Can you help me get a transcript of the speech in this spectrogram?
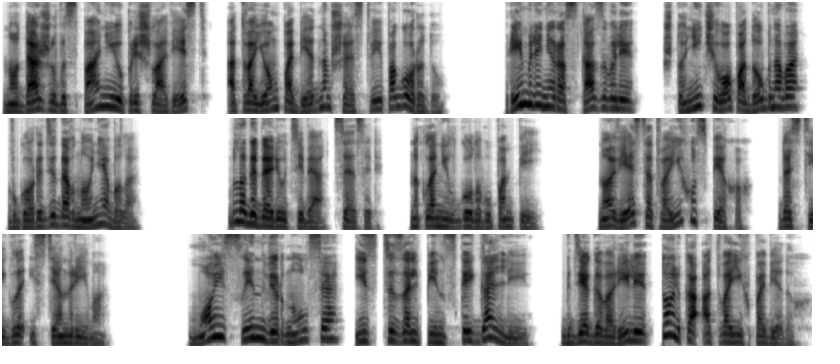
но даже в Испанию пришла весть о твоем победном шествии по городу. Римляне рассказывали, что ничего подобного в городе давно не было. «Благодарю тебя, Цезарь», — наклонил голову Помпей. «Но весть о твоих успехах достигла и стен Рима. Мой сын вернулся из Цезальпинской Галлии, где говорили только о твоих победах.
